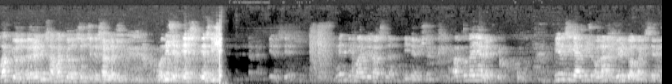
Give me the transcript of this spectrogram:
hak yolu öğrenirse hak yola sımsıkı sarılabilir. Onun için es, eski şey birisi ne bir macerasını dinlemiştim. Aklına yer etti. Birisi gelmiş ona mürit olmak istemiş.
